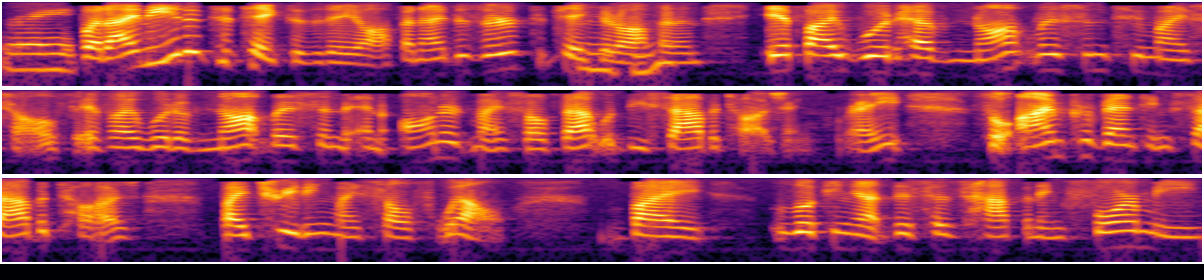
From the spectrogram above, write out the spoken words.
Right. But I needed to take the day off, and I deserved to take mm-hmm. it off. And if I would have not listened to myself, if I would have not listened and honored myself, that would be sabotaging, right? So I'm preventing sabotage by treating myself well, by looking at this as happening for me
